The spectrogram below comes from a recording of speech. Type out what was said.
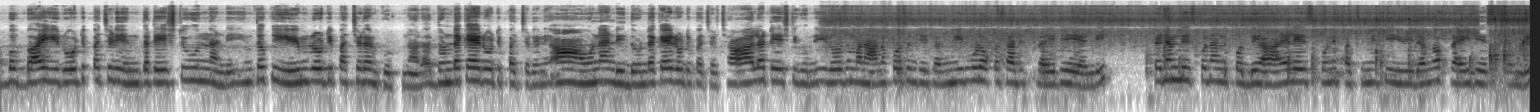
అబ్బబ్బా! ఈ రోటి పచ్చడి ఎంత టేస్టీగా ఉందండి. ఇంతకు ఏం రోటి పచ్చడి అనుకుంటున్నారా? దొండకాయ రోటి పచ్చడి అని అవునండి. దొండకాయ రోటి పచ్చడి చాలా టేస్టీగా ఉంది. ఈరోజు మా నాన్న కోసం చేశాను మీరు కూడా ఒకసారి ట్రై చేయండి. పెనం తీసుకొని అందుకు కొద్దిగా ఆయిల్ వేసుకొని పచ్చిమిర్చి ఈ విధంగా ఫ్రై చేసుకోండి.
